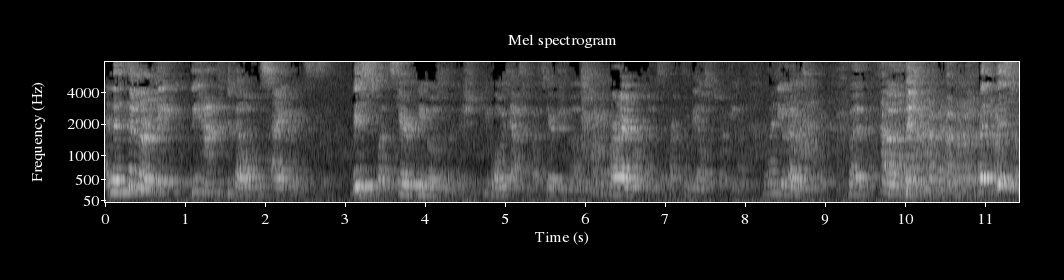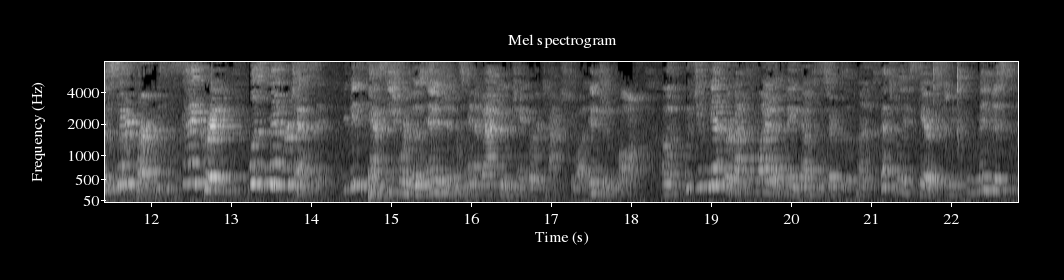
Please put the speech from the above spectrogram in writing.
And then similarly, we have to develop the sky crane system. This is what scared me most on the mission. People always ask me what scared you most. The part I worked on is the part somebody else was working on. Because I knew what I was doing. But, um, but this was the scary part, because the sky crane was never tested. You get to test each one of those engines in a vacuum chamber attached to an engine block, um, but you never got to fly that thing down to the surface of the planet. So that's really scary. It's mean, tremendous,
